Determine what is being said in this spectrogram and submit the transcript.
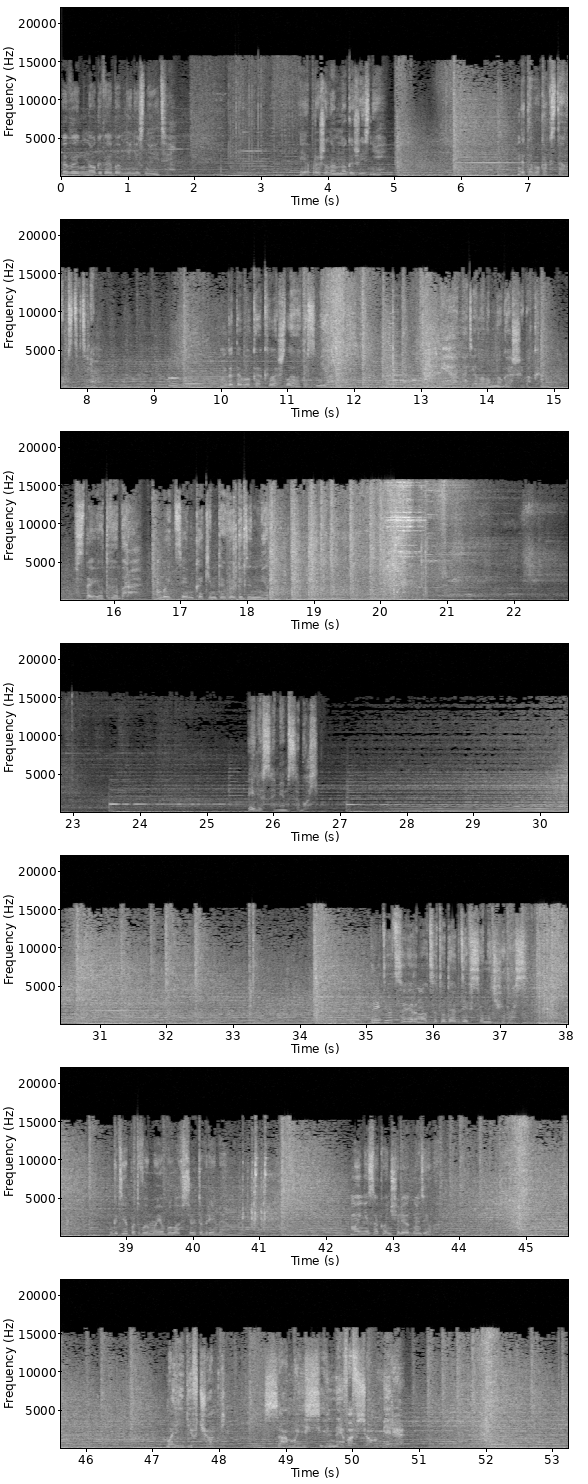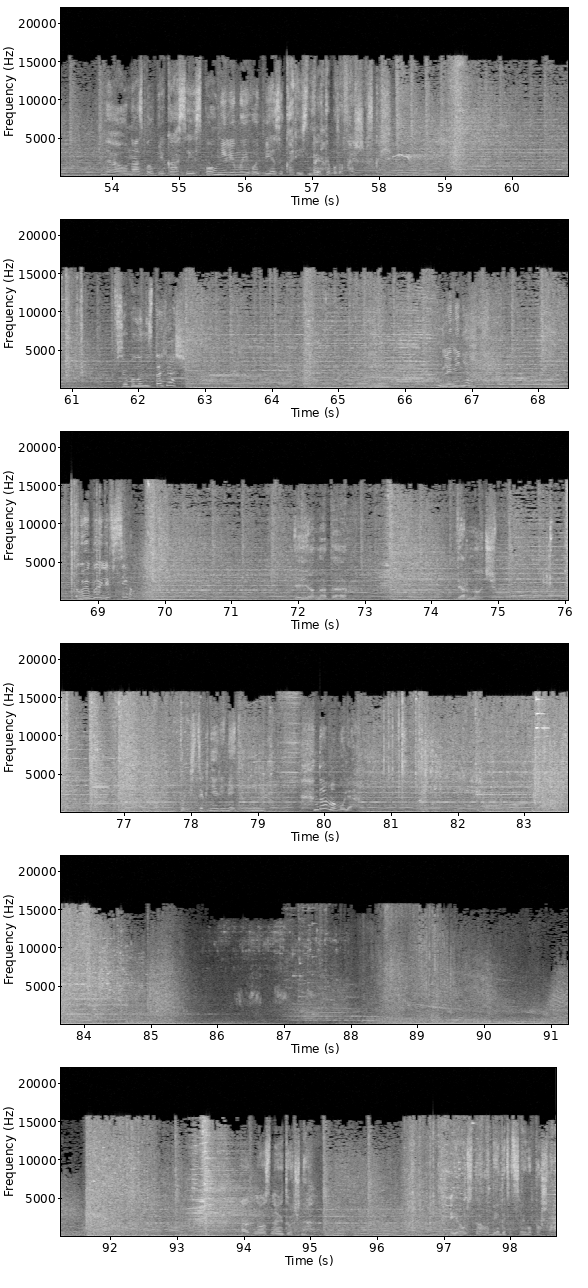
Вы многого обо мне не знаете. Я прожила много жизней. До того, как стала Мстителем. До того, как вошла в эту семью. Я наделала много ошибок. Встает выбор. Быть тем, каким ты выгоден миру. Или самим собой. Придется вернуться туда, где все началось. Где, по-твоему, я была все это время? Мы не закончили одно дело. Мои девчонки самые сильные во всем мире. Да, у нас был приказ, и исполнили мы его безукоризненно. Это было фальшивкой. Все было настоящим. Были всем. Ее надо вернуть. Пристегни ремень. Да, мамуля. Одно знаю точно. Я устала бегать от своего прошлого.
